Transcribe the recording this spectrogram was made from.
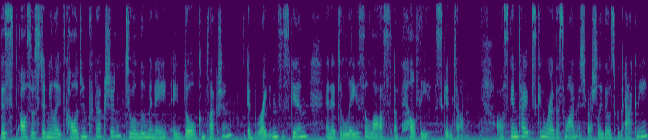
This also stimulates collagen production to illuminate a dull complexion. It brightens the skin and it delays the loss of healthy skin tone. All skin types can wear this one, especially those with acne,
